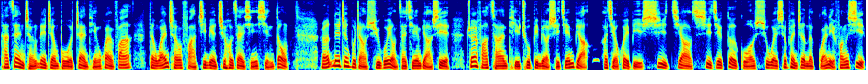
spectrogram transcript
他赞成内政部暂停换发，等完成法。见面之后再行行动，而内政部长徐国勇在今天表示，专法草案提出并没有时间表。而且会比世教世界各国数位身份证的管理方式，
